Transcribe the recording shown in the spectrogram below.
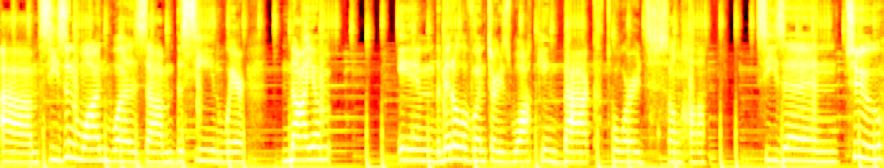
um season one was um the scene where Nayeon in the middle of winter is walking back towards Seungha. Season 2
